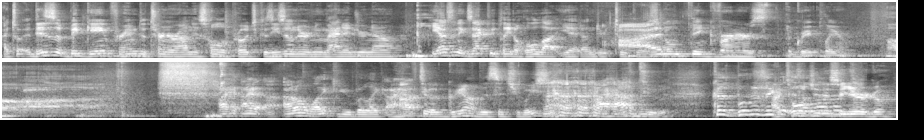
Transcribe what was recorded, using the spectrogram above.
I to- this is a big game for him to turn around his whole approach because he's under a new manager now. He hasn't exactly played a whole lot yet under Tuchel. I don't think Werner's a great player. Ah. I, I I don't like you, but like I have to agree on this situation. I have to, because Bundesliga. I is told a you this more- a year ago.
